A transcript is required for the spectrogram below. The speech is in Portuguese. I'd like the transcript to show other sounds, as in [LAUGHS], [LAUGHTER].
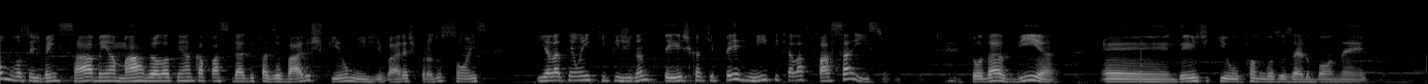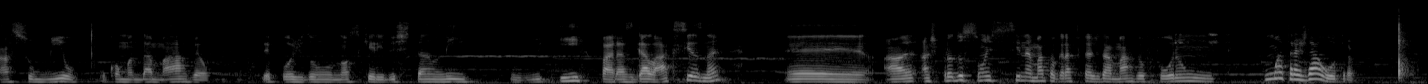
Como vocês bem sabem, a Marvel ela tem a capacidade de fazer vários filmes, de várias produções, e ela tem uma equipe gigantesca que permite que ela faça isso. Todavia, é, desde que o famoso Zé do Boné assumiu o comando da Marvel, depois do nosso querido Stan Lee ir para as galáxias, né? É, a, as produções cinematográficas da Marvel foram uma atrás da outra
